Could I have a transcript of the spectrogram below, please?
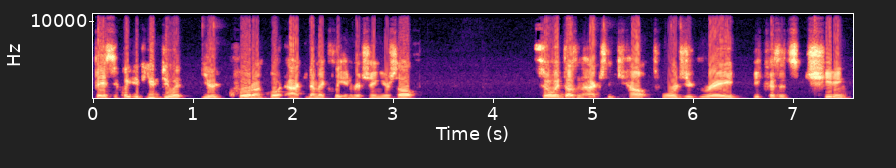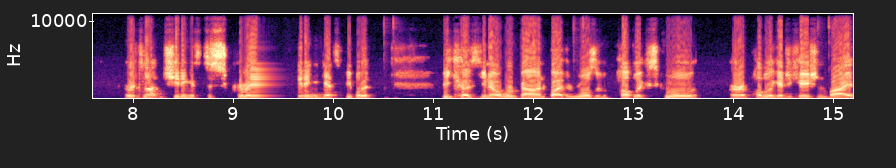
basically if you do it, you're quote unquote academically enriching yourself. So it doesn't actually count towards your grade because it's cheating, or it's not cheating; it's discriminating against people that." because you know we're bound by the rules of a public school or a public education by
